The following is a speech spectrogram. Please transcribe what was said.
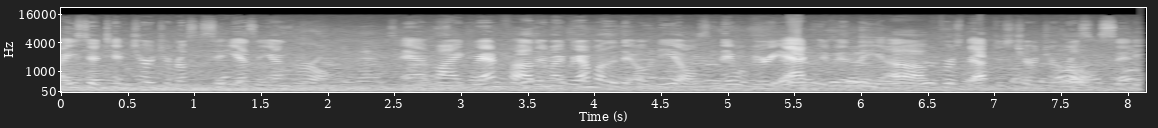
I used to attend church in Russell City as a young girl. And my grandfather and my grandmother, the O'Neills, and they were very active in the uh, First Baptist Church of Russell City.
